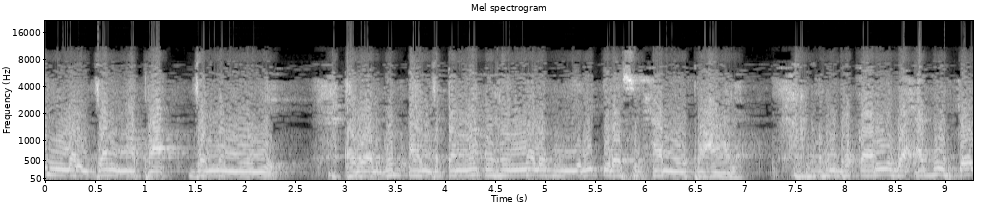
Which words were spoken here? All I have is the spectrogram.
ila aljannata janno mooye. Abaalgud aan janno ahayn male buu yidhi ilaa subxaana wa tacaala. Rawahu baa xadiidkaa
